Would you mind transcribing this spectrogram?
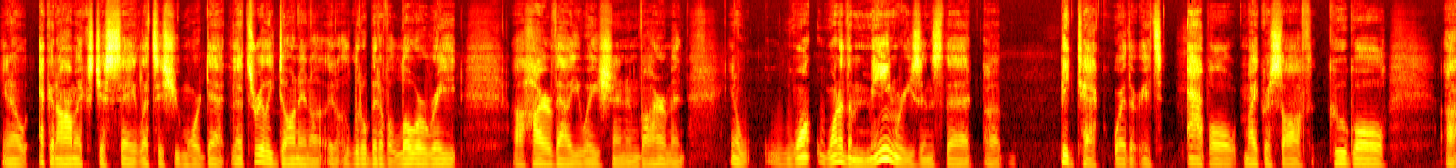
you know, economics just say, let's issue more debt. That's really done in a, a little bit of a lower rate, a higher valuation environment. You know, one, one of the main reasons that uh, big tech, whether it's Apple, Microsoft, Google, uh,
